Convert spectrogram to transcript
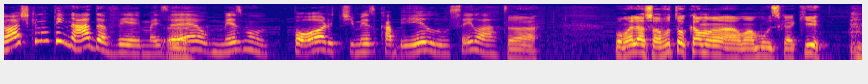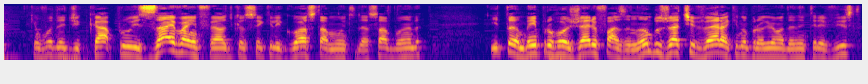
Eu acho que não tem nada a ver, mas É. é, o mesmo porte, mesmo cabelo, sei lá. Tá. Bom, olha só, vou tocar uma, uma música aqui que eu vou dedicar pro Isai Weinfeld, que eu sei que ele gosta muito dessa banda, e também pro Rogério Fazano. Ambos já tiveram aqui no programa dando entrevista,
